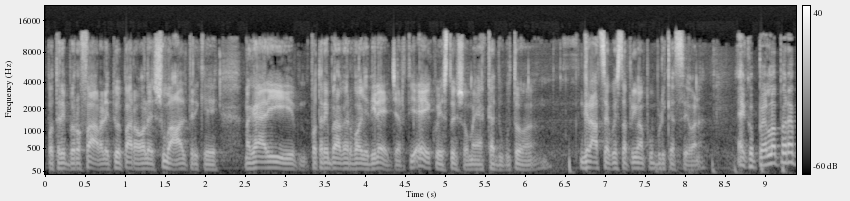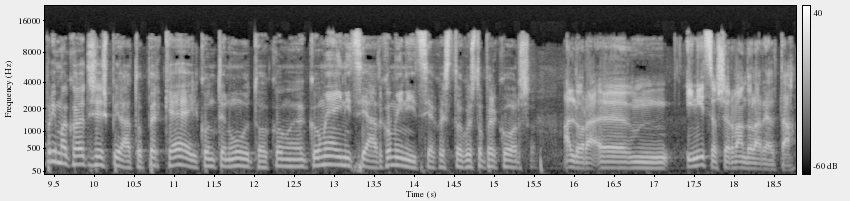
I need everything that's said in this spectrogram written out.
potrebbero fare le tue parole su altri che magari potrebbero aver voglia di leggerti e questo insomma è accaduto grazie a questa prima pubblicazione. Ecco, per l'opera prima cosa ti sei ispirato? Perché il contenuto? Come, come hai iniziato? Come inizia questo, questo percorso? Allora, ehm, inizia osservando la realtà.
